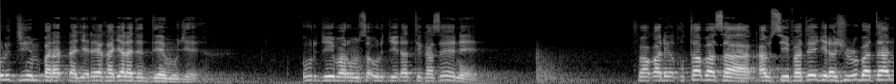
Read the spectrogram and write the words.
urjiin baradha jedhee ka jala deddeemu jee urjii barumsa urjiidhatti qabsiifatee jira shucbatan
